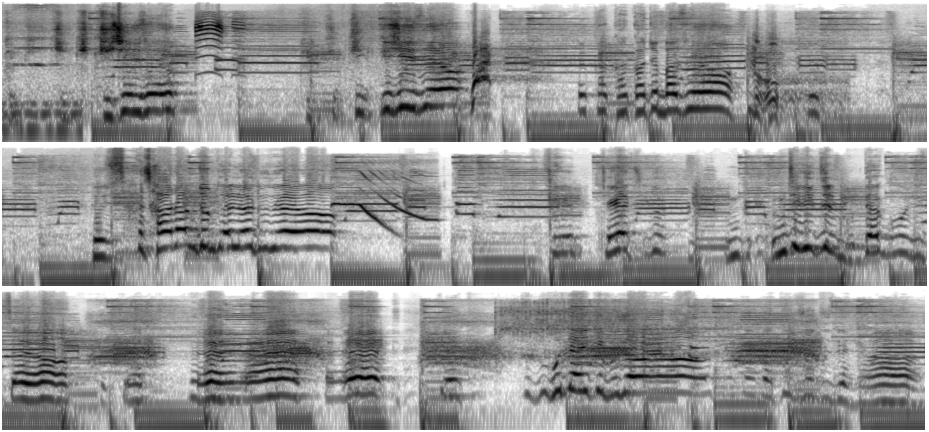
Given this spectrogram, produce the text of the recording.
기, 기, 기, 귀신이세요? 기, 기, 기, 귀신이세요? 가, 가, 가지 마세요. 사, 사람 좀 살려주세요. 제, 제가 지금 움, 움직이질 못하고 있어요. 혼자 있기 무서워요. 같이 있어주세요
